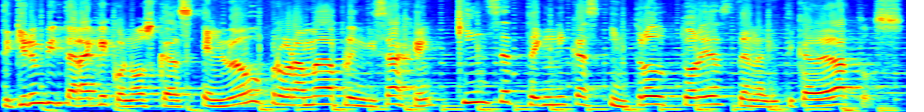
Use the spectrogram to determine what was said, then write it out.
Te quiero invitar a que conozcas el nuevo programa de aprendizaje 15 técnicas introductorias de analítica de datos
